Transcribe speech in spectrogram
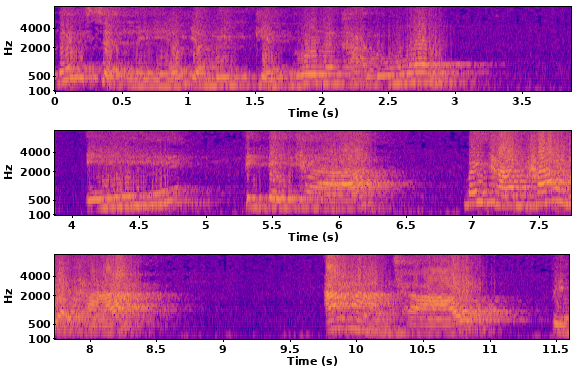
เล่นเสร็จแล้วอย่าลืมเก็บด้วยนะคะลูก เอ๊ะเด็กๆคะไม่ทานข้าวเหรอคะ อาหารเช้าเป็น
